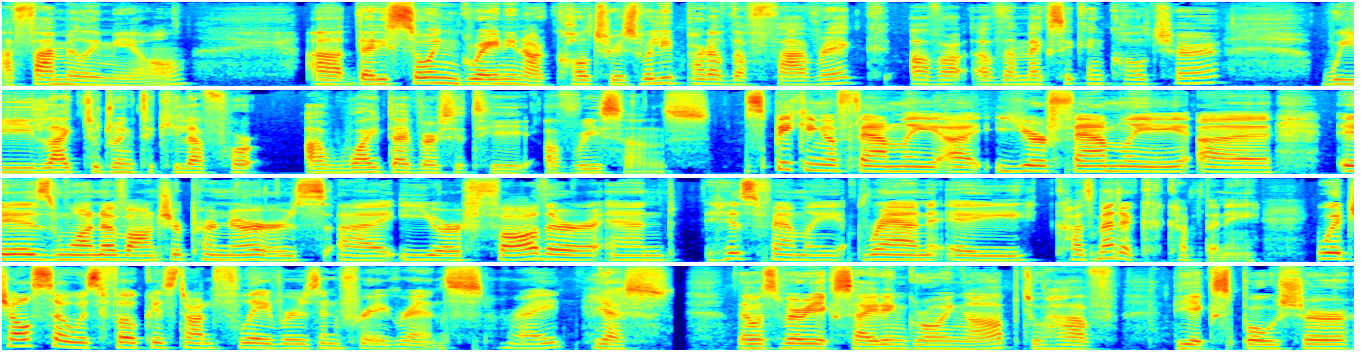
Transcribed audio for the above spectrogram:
a family meal. Uh, that is so ingrained in our culture. It's really part of the fabric of, our, of the Mexican culture. We like to drink tequila for a wide diversity of reasons. Speaking of family, uh, your family uh, is one of entrepreneurs. Uh, your father and his family ran a cosmetic company, which also was focused on flavors and fragrance, right? Yes, that was very exciting growing up to have the exposure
